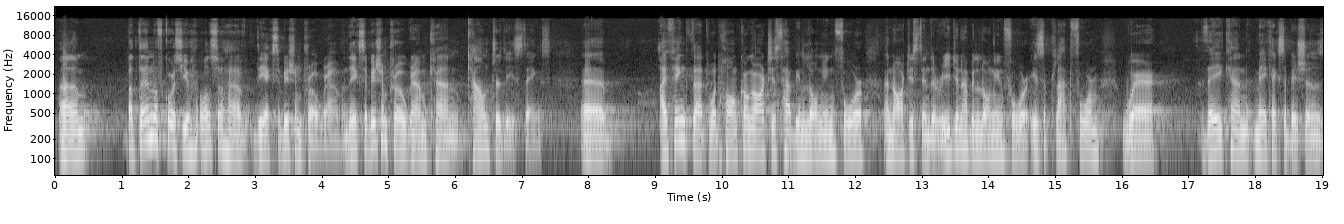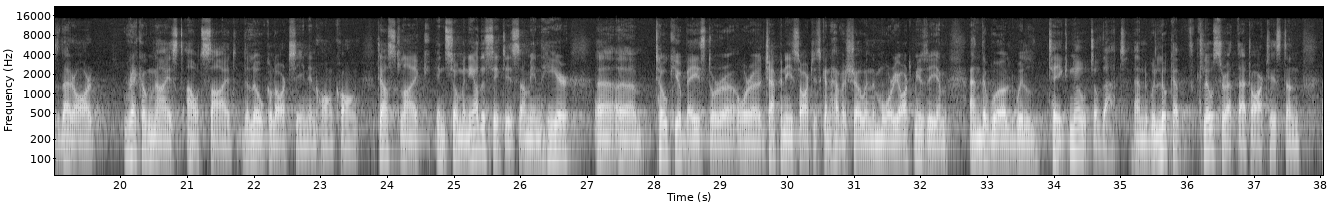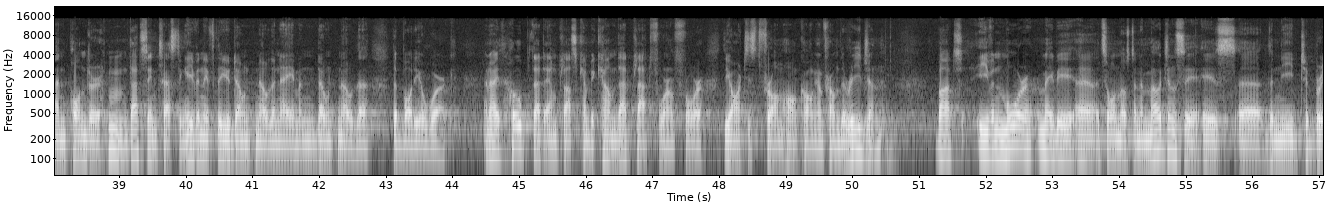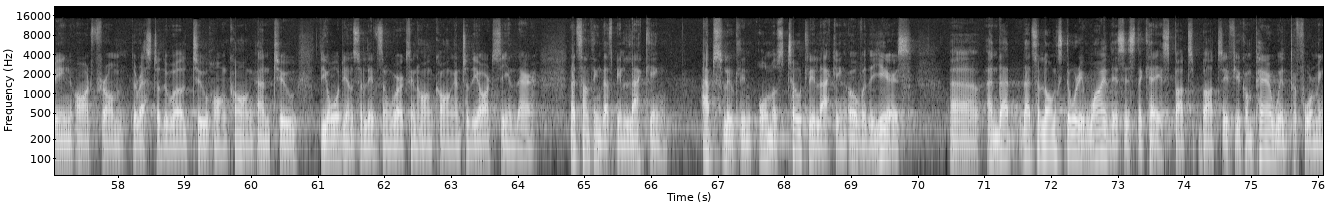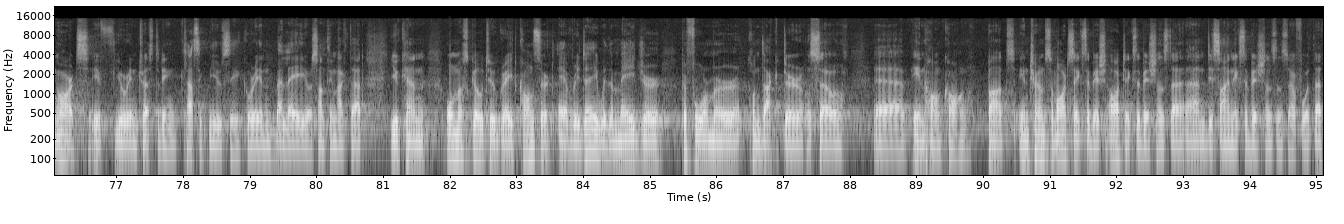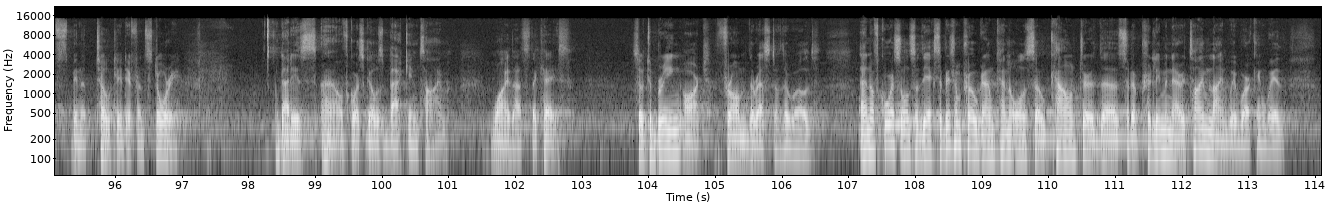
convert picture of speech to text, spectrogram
Um, but then, of course, you also have the exhibition program, and the exhibition program can counter these things. Uh, I think that what Hong Kong artists have been longing for, and artists in the region have been longing for, is a platform where they can make exhibitions that are recognized outside the local art scene in Hong Kong just like in so many other cities. I mean, here, uh, uh, Tokyo-based or, or a Japanese artist can have a show in the Mori Art Museum, and the world will take note of that, and will look at closer at that artist and and ponder, hmm, that's interesting, even if the, you don't know the name and don't know the the body of work. And I hope that M Plus can become that platform for the artists from Hong Kong and from the region. But even more, maybe uh, it's almost an emergency, is uh, the need to bring art from the rest of the world to Hong Kong and to the audience who lives and works in Hong Kong and to the art scene there. That's something that's been lacking, absolutely, almost totally lacking over the years. Uh, and that, that's a long story why this is the case, but, but if you compare with performing arts, if you're interested in classic music or in ballet or something like that, you can almost go to a great concert every day with a major performer, conductor or so uh, in Hong Kong. But in terms of arts exhibition, art exhibitions that, and design exhibitions and so forth, that's been a totally different story that is, uh, of course, goes back in time, why that's the case. So to bring art from the rest of the world. And of course, also the exhibition program can also counter the sort of preliminary timeline we're working with.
